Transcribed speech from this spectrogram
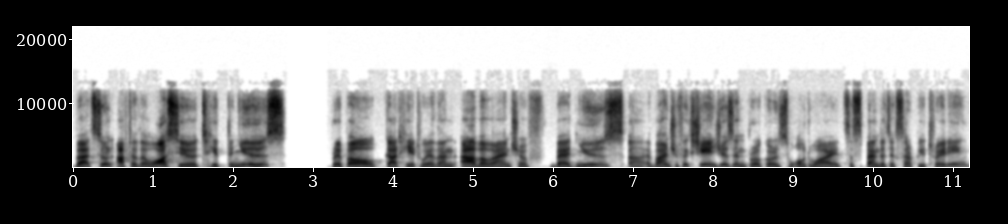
But soon after the lawsuit hit the news, Ripple got hit with an avalanche of bad news. Uh, a bunch of exchanges and brokers worldwide suspended XRP trading.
